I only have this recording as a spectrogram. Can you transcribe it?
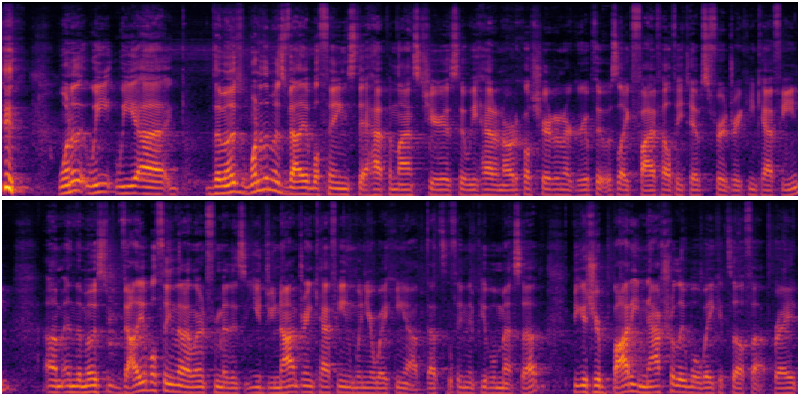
one of the, we we uh, the most one of the most valuable things that happened last year is that we had an article shared in our group that was like five healthy tips for drinking caffeine. Um, and the most valuable thing that I learned from it is you do not drink caffeine when you're waking up. That's the thing that people mess up because your body naturally will wake itself up. Right?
